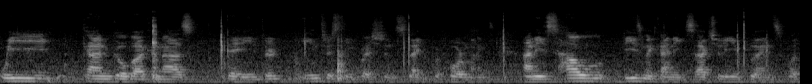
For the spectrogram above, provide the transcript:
we can go back and ask the inter interesting questions like performance, and it's how these mechanics actually influence what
